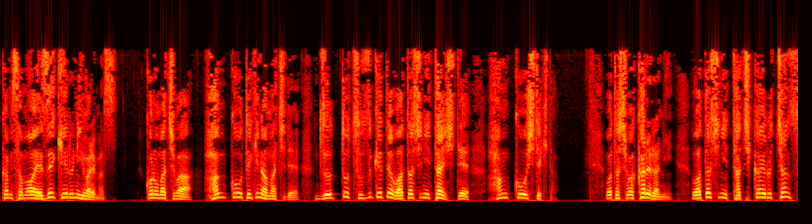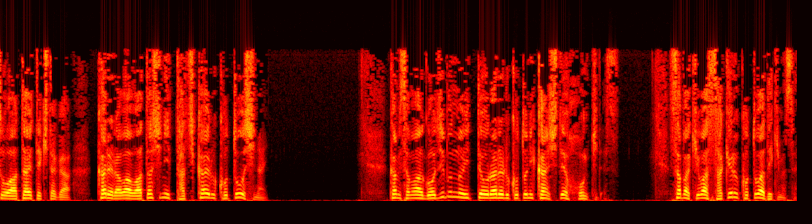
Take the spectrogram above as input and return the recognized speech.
神様はエゼキエルに言われます。この町は反抗的な町で、ずっと続けて私に対して反抗してきた。私は彼らに私に立ち返るチャンスを与えてきたが、彼らは私に立ち返ることをしない。神様はご自分の言っておられることに関して本気です。裁きは避けることはできません。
